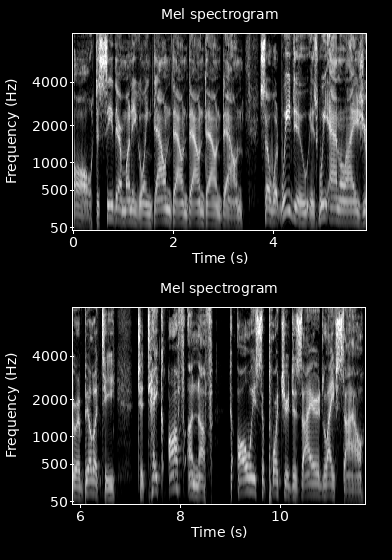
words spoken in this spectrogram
all to see their money going down, down, down, down, down. So, what we do is we analyze your ability to take off enough to always support your desired lifestyle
